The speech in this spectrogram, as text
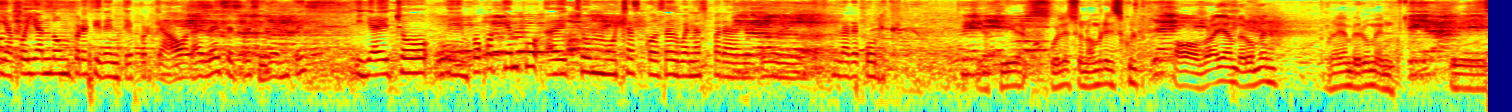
y apoyando a un presidente porque ahora él es el presidente y ha hecho en poco tiempo ha hecho muchas cosas buenas para eh, la República. Y aquí, ¿cuál es su nombre? Disculpe. Oh, Brian Berumen. Brian Berumen, eh,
